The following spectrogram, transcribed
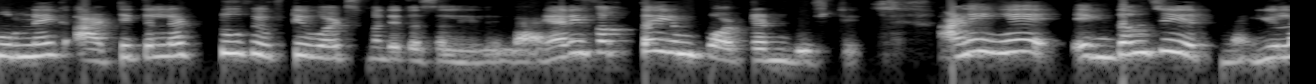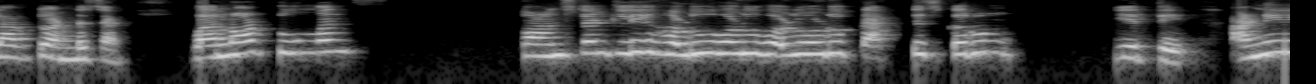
पूर्ण एक आर्टिकलला टू फिफ्टी वर्ड्समध्ये कसं लिहिलेलं आहे. आणि फक्त इम्पॉर्टंट गोष्टी. आणि हे एकदमचे येत नाही. You have to understand one or two months constantly हळूहळू हळूहळू प्रॅक्टिस करून येते. आणि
